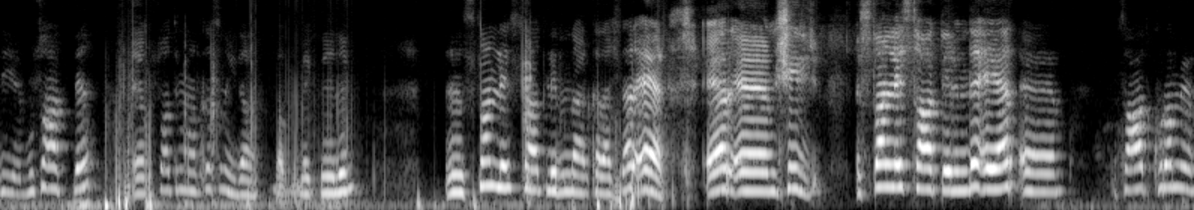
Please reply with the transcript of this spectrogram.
diye bu saatte e, bu saatin markası neydi ha? Bak bekleyelim. E, Stanley saatlerinde arkadaşlar eğer eğer e, şey diyeceğim, Stanley saatlerinde eğer e, saat kuramıyor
